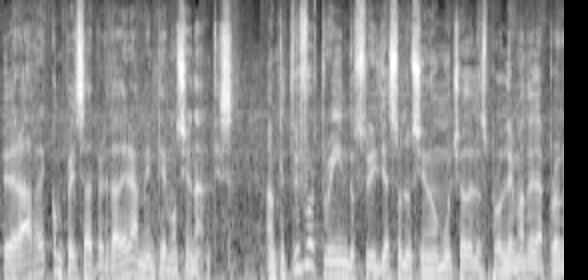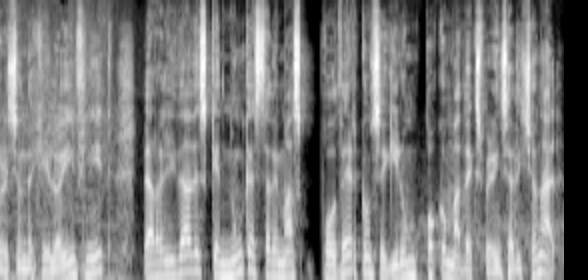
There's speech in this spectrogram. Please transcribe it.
te dará recompensas verdaderamente emocionantes. Aunque 343 Industries ya solucionó mucho de los problemas de la progresión de Halo Infinite, la realidad es que nunca está de más poder conseguir un poco más de experiencia adicional.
